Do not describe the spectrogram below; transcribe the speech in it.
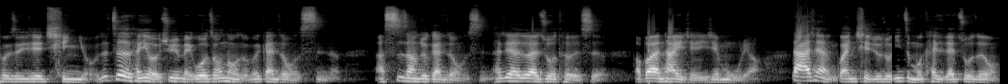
或是一些亲友，这这很有趣。美国总统怎么会干这种事呢？啊，事实上就干这种事，他现在都在做特色。好，包含他以前一些幕僚，大家现在很关切，就是说你怎么开始在做这种，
